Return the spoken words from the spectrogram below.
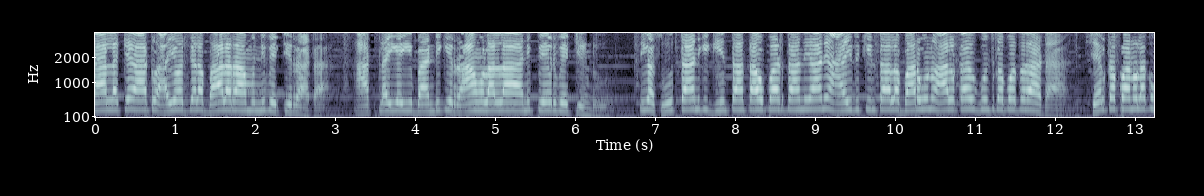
యాళ్ళకే అటు అయోధ్యల బాలరాముని పెట్టిర్రాట. అట్లా ఇక ఈ బండికి రాములల్లా అని పేరు పెట్టిండు. ఇక సూత్తానికి గింత తావు పడుతుంది కానీ ఐదు క్వింటాల బరువును అల్కగా గుంజుకపోతుందట. శిల్క పనులకు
